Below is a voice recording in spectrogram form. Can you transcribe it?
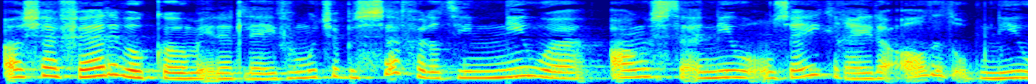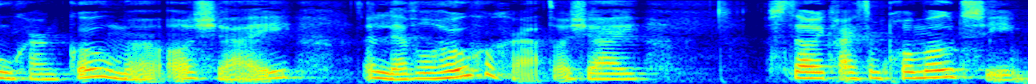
als jij verder wil komen in het leven, moet je beseffen dat die nieuwe angsten en nieuwe onzekerheden altijd opnieuw gaan komen als jij een level hoger gaat. Als jij, stel je krijgt een promotie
